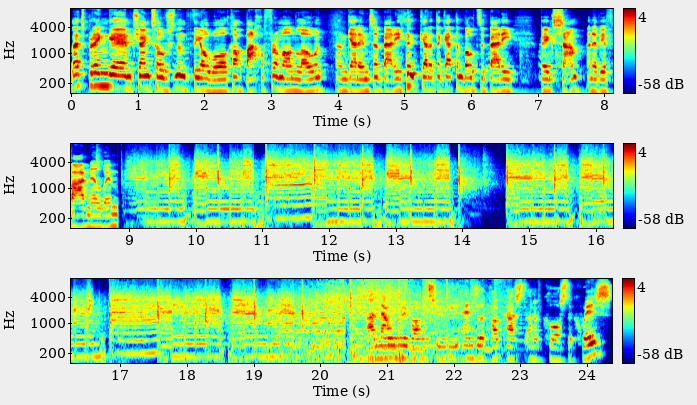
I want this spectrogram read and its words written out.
Let's bring um, Cenk Tosun and Theo Walcott back up from on loan and get him to Bury. get it to get them both to Betty, Big Sam, and it'll be a 5 0 win. And now we move on to the end of the podcast and, of course, the quiz.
